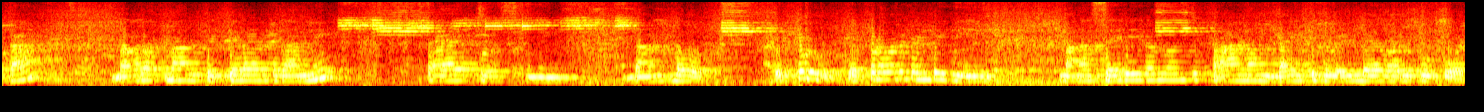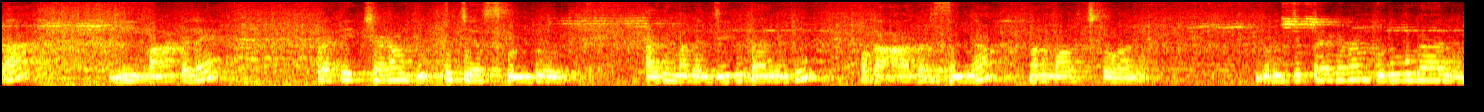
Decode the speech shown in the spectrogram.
ఒక నవరత్నాలు పెట్టేలాంటి దాన్ని తయారు చేసుకుని దాంట్లో ఎప్పుడు ఎప్పటి వరకు అంటే ఇది మన శరీరంలోంచి ప్రాణం బయటకు వెళ్ళే వరకు కూడా ఈ మాటలే ప్రతి క్షణం గుర్తు చేసుకుంటూ అది మన జీవితానికి ఒక ఆదర్శంగా మనం మార్చుకోవాలి. గురువు చెప్పారు కదా గురువు గారు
